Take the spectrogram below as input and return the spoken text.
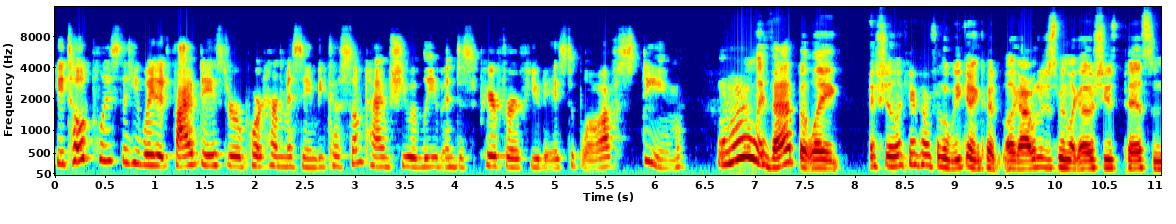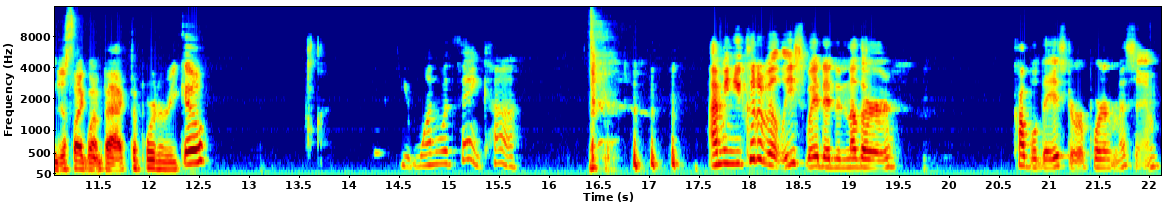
He told police that he waited five days to report her missing because sometimes she would leave and disappear for a few days to blow off steam. Well, not only that, but like, if she only came home for the weekend, could like I would have just been like, oh, she was pissed and just like went back to Puerto Rico. One would think, huh? I mean, you could have at least waited another couple days to report her missing.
